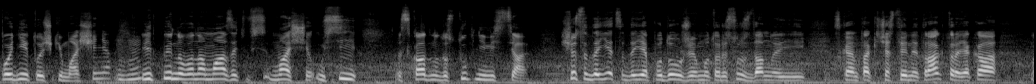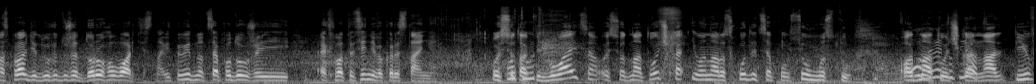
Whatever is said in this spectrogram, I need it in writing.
по одній точці мащення. І, відповідно, вона мазить всі- маща усі складнодоступні місця. Що це дає? Це дає подовжує моторесурс даної, скажімо так, частини трактора, яка насправді дуже, дуже дороговартісна. Відповідно, це подовжує її експлуатаційне використання. Ось Отут. отак відбувається, ось одна точка, і вона розходиться по всьому мосту. Одна О, точка на пів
